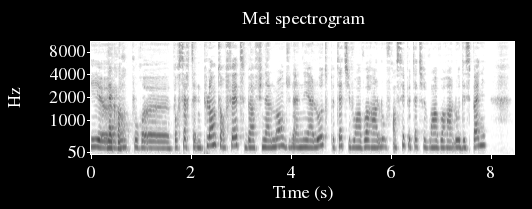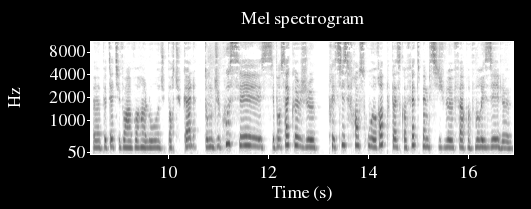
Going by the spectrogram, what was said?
Et euh, donc pour euh, pour certaines plantes en fait, ben finalement d'une année à l'autre, peut-être ils vont avoir un lot français, peut-être ils vont avoir un lot d'Espagne, peut-être ils vont avoir un lot du Portugal. Donc du coup c'est c'est pour ça que je précise France ou Europe parce qu'en fait, même si je veux favoriser le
